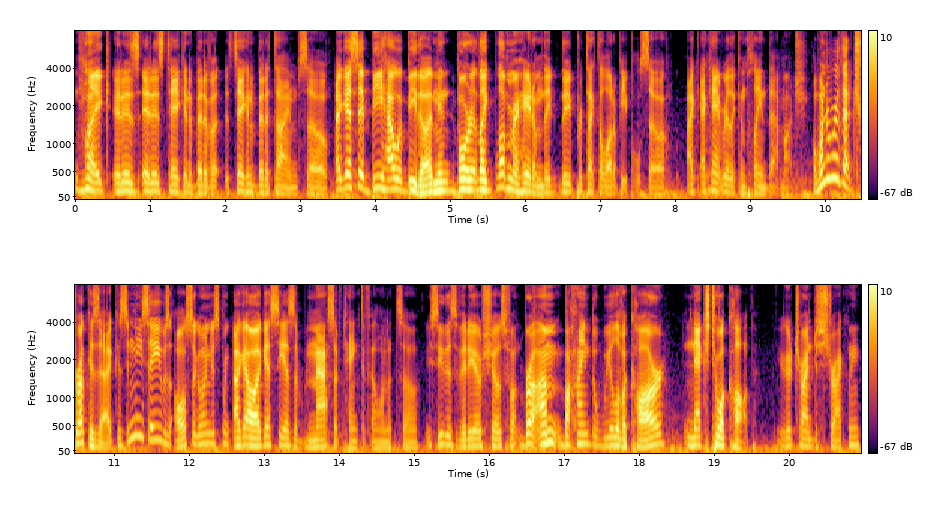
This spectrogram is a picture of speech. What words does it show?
Like it is. It is taking a bit of a. It's taking a bit of time. So I guess it be how it be though. I mean, border like love them or hate them, they they protect a lot of people. So I, I can't really complain that much. I wonder where that truck is at. Because didn't he say he was also going to spring? I, oh, I guess he has a massive tank to fill in it. So you see, this video shows fun. Bro, I'm behind the wheel of a car next to a cop. You're gonna try and distract me?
